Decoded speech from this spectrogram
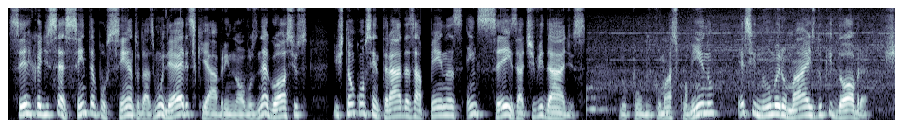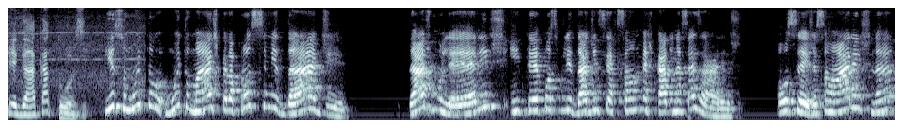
cerca de 60% das mulheres que abrem novos negócios estão concentradas apenas em seis atividades. No público masculino, esse número mais do que dobra, chega a 14. Isso muito, muito mais pela proximidade das mulheres em ter possibilidade de inserção no mercado nessas áreas. Ou seja, são áreas né,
